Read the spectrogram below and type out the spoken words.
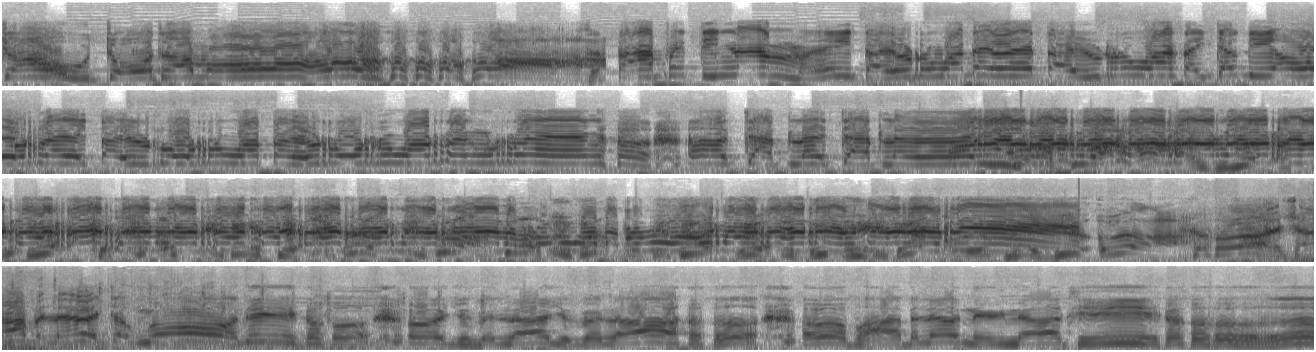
เจ้าโจทามอสตาร์เพตินัมเฮ้ยต่อยรัวได้เลยต่อยรัวใส่เจ้าดีโอเลยต่อยรัวๆต่อยรัวๆแรงๆจัดเลยจัดเลยรัวๆเลยช้าไปแล้วเจ้าโง่นี่เออหยุดเวลาหยุดเวลาเออผ่านไปแล้วหนึ่งนาทีเออ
